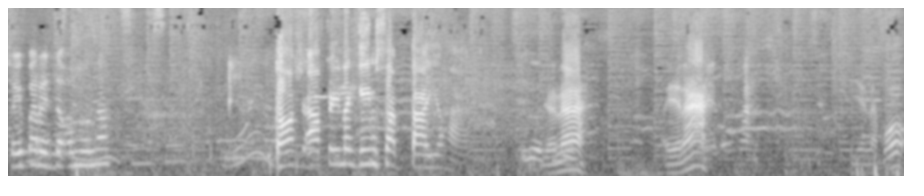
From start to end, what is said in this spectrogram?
So, ipared ako muna. Tosh, after ng game sub tayo ha. Yan na. Ayan na. Ayan na po.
